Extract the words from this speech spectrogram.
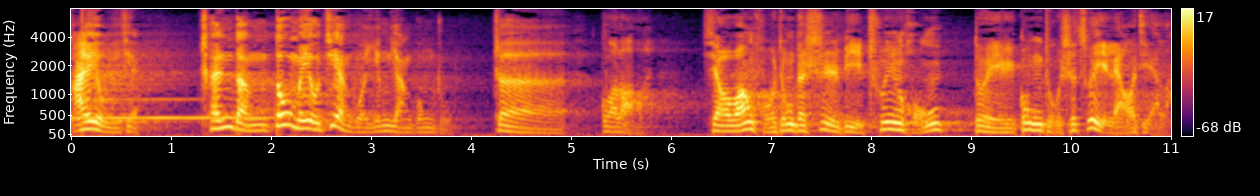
还有一件，臣等都没有见过营阳公主。这国老。小王府中的侍婢春红对公主是最了解了，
